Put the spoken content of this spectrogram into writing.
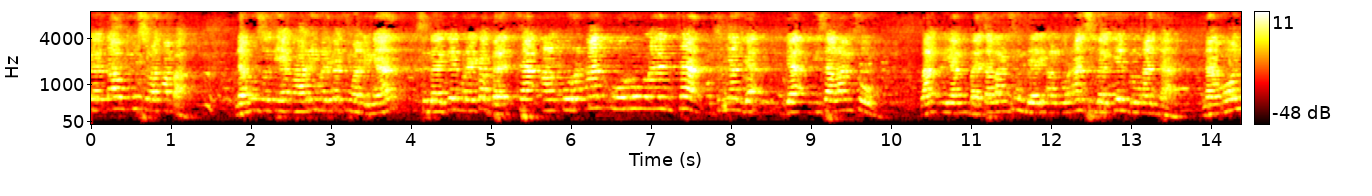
nggak tahu ini surat apa. Namun setiap hari mereka cuma dengar sebagian mereka baca Al-Quran kurung lancar, maksudnya nggak nggak bisa langsung. Yang baca langsung dari Al-Quran sebagian belum lancar. Namun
